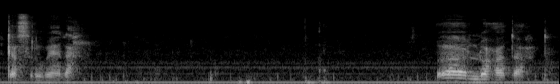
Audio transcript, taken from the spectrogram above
نكسرو بيها لحم. آه، اللوحة تحت.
